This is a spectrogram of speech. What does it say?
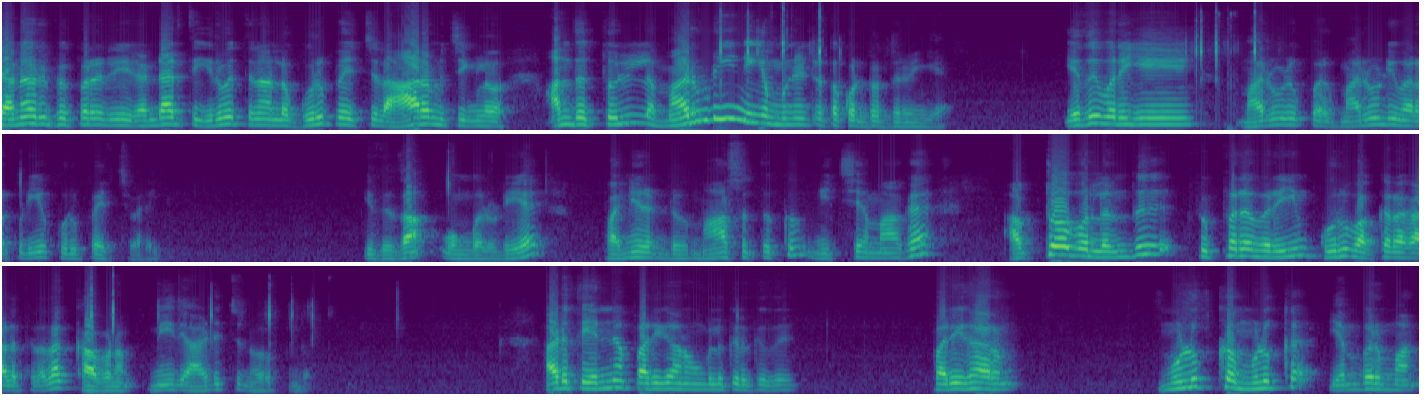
ஜனவரி பிப்ரவரி ரெண்டாயிரத்தி இருபத்தி நாலில் குரு பேச்சில் ஆரம்பிச்சிங்களோ அந்த தொழிலில் மறுபடியும் நீங்கள் முன்னேற்றத்தை கொண்டு வந்துடுவீங்க எது வரையும் மறுபடி மறுபடியும் வரக்கூடிய குரு பயிற்சி வரையும். இதுதான் உங்களுடைய பன்னிரெண்டு மாதத்துக்கும் நிச்சயமாக அக்டோபர்லேருந்து பிப்ரவரியும் குரு வக்கர காலத்தில் தான் கவனம். மீதி அடித்து நொறுக்குங்க. அடுத்து என்ன பரிகாரம் உங்களுக்கு இருக்குது? பரிகாரம் முழுக்க முழுக்க எம்பெருமான்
